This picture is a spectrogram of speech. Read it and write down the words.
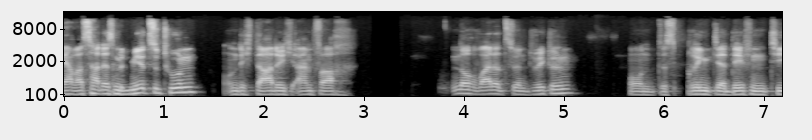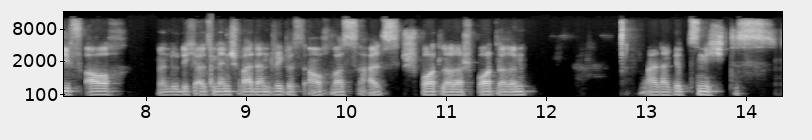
ja, was hat es mit mir zu tun? Und dich dadurch einfach noch weiter zu entwickeln. Und das bringt ja definitiv auch, wenn du dich als Mensch weiterentwickelst, auch was als Sportler oder Sportlerin. Weil da gibt es nicht das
